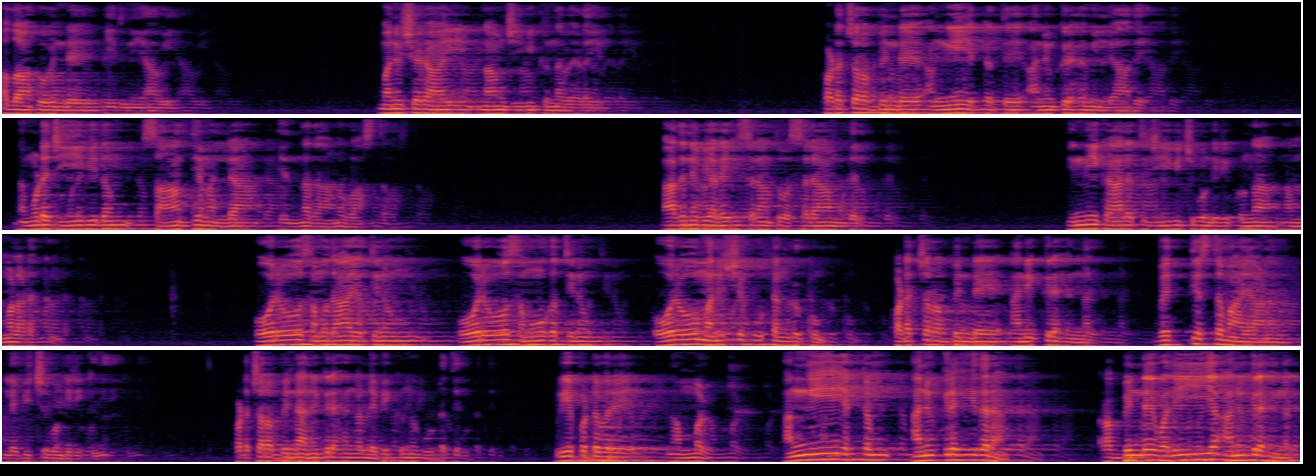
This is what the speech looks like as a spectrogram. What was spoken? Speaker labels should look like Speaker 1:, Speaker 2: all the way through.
Speaker 1: അള്ളാഹുവിന്റെ ഈ ദുനിയാവിൽ. മനുഷ്യരായി നാം ജീവിക്കുന്ന വേളയിൽ പടച്ചുറപ്പിന്റെ അങ്ങേയറ്റത്തെ അനുഗ്രഹമില്ലാതെ നമ്മുടെ ജീവിതം സാധ്യമല്ല എന്നതാണ് വാസ്തവം. ആദനബി അലഹിസ്ലാത്തു വസ്സലാം മുതൽ ഇന്നീ കാലത്ത് ജീവിച്ചുകൊണ്ടിരിക്കുന്ന നമ്മളടക്കം ഓരോ സമുദായത്തിനും ഓരോ സമൂഹത്തിനും ഓരോ മനുഷ്യക്കൂട്ടങ്ങൾക്കും പടച്ചറബിന്റെ അനുഗ്രഹങ്ങൾ വ്യത്യസ്തമായാണ് ലഭിച്ചുകൊണ്ടിരിക്കുന്നത്. പടച്ചറബിന്റെ അനുഗ്രഹങ്ങൾ ലഭിക്കുന്ന കൂട്ടത്തിൽ. പ്രിയപ്പെട്ടവരെ നമ്മൾ അങ്ങേയറ്റം അനുഗ്രഹീതരാണ്. റബ്ബിന്റെ വലിയ അനുഗ്രഹങ്ങൾ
